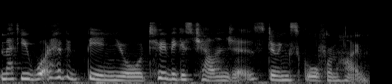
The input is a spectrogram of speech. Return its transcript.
Matthew, what have been your two biggest challenges doing school from home?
